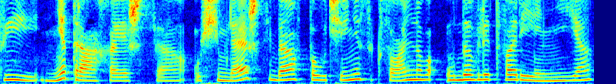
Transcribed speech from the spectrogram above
ты не трахаешься, ущемляешь себя в получении сексуального удовлетворения,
